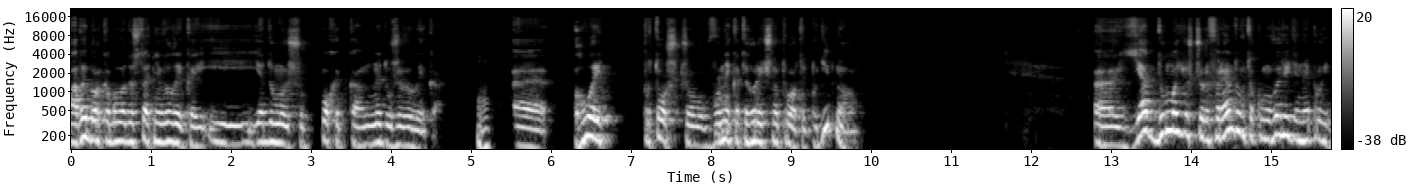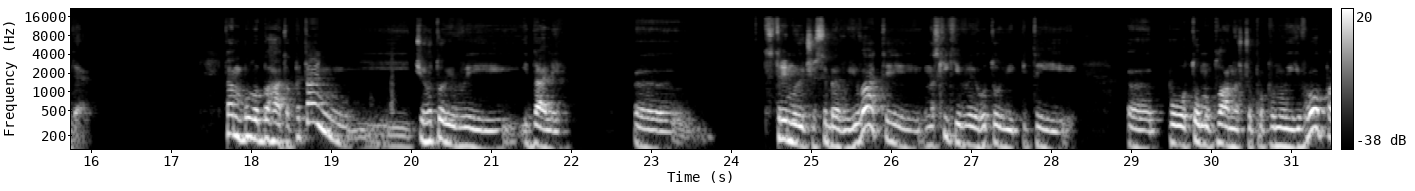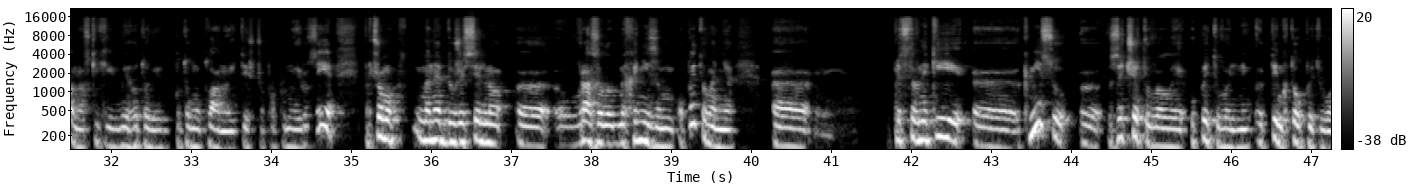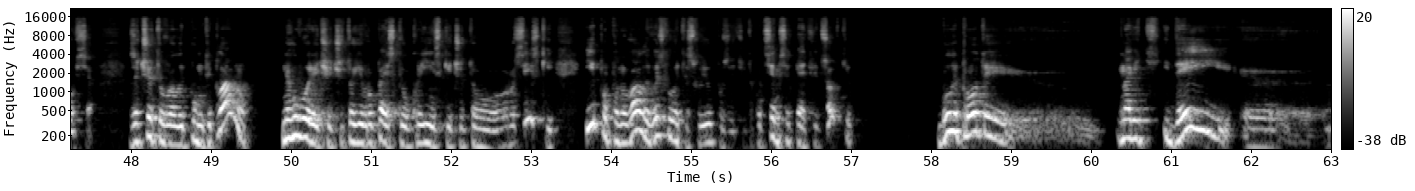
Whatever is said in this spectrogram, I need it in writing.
а виборка була достатньо велика, і я думаю, що похибка не дуже велика, е, говорять про те, що вони категорично проти подібного. Е, Я думаю, що референдум в такому вигляді не пройде. Там було багато питань, чи готові ви і далі, е, стримуючи себе воювати, наскільки ви готові піти е, по тому плану, що пропонує Європа, наскільки ви готові по тому плану йти, що пропонує Росія. Причому мене дуже сильно вразило механізм опитування. Представники е, КМІСу е, зачитували опитувальні, тим, хто опитувався, зачитували пункти плану, не говорячи, чи то європейський, український, чи то російський, і пропонували висловити свою позицію. Так от 75% були проти е, навіть ідеї е,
